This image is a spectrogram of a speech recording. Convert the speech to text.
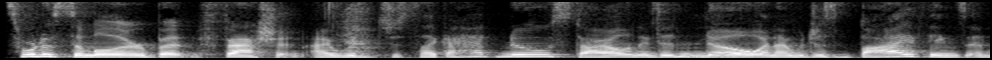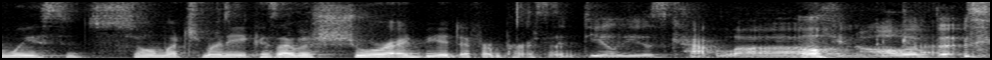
sort of similar but fashion i would just like i had no style and i didn't know and i would just buy things and wasted so much money because i was sure i'd be a different person Delia's catalog Oh and all of this.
